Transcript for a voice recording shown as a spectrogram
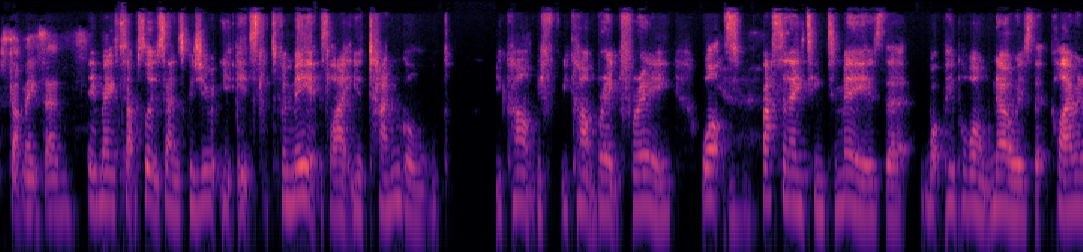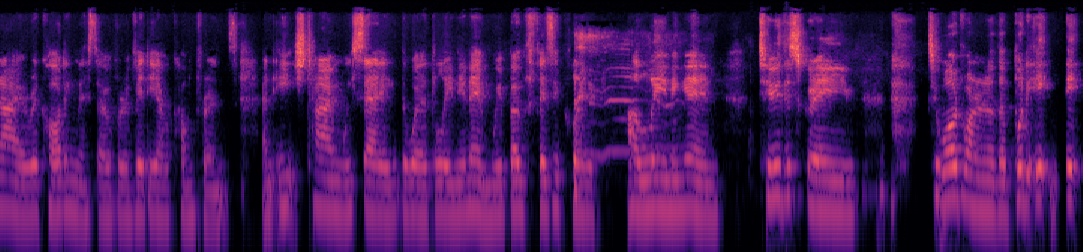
Does that make sense? It makes absolute sense because you, it's for me, it's like you're tangled you can't be you can't break free what's yeah. fascinating to me is that what people won't know is that claire and i are recording this over a video conference and each time we say the word leaning in we both physically are leaning in to the screen toward one another but it, it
